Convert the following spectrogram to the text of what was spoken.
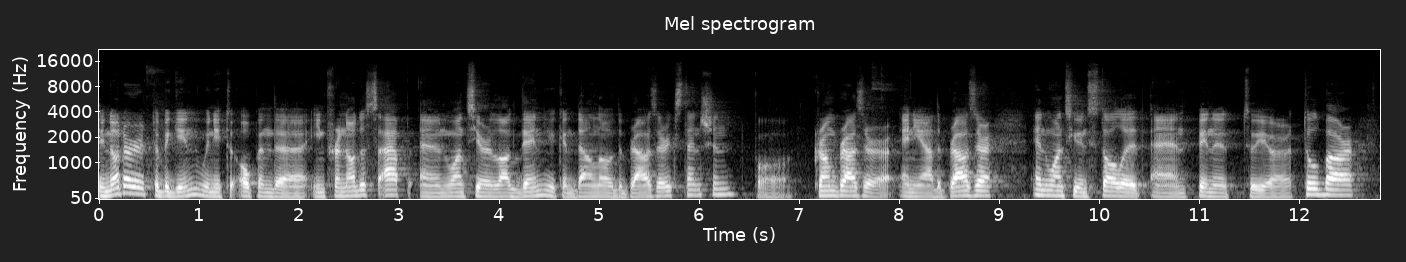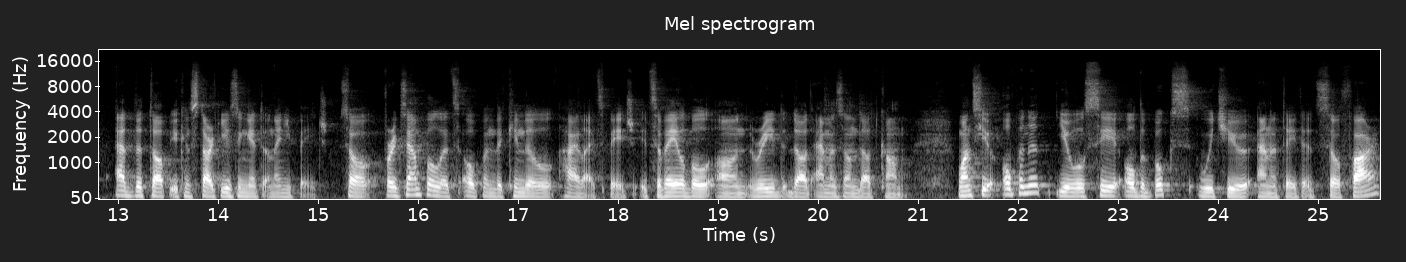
In order to begin, we need to open the Infranodus app and once you're logged in, you can download the browser extension for Chrome browser or any other browser. And once you install it and pin it to your toolbar, at the top you can start using it on any page. So for example, let's open the Kindle highlights page. It's available on read.amazon.com. Once you open it, you will see all the books which you annotated so far.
